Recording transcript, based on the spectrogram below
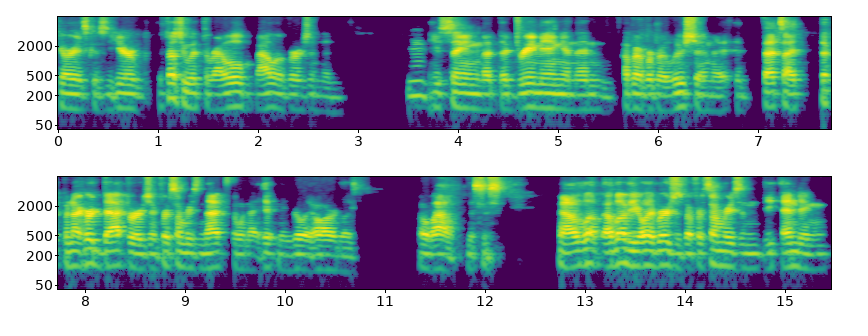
carries because you hear, especially with the Raul Malo version, and Mm. he's saying that they're dreaming and then of a revolution. It, it, that's, I, when I heard that version, for some reason, that's the one that hit me really hard. Like, oh, wow, this is, I love, I love the earlier versions, but for some reason, the ending,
